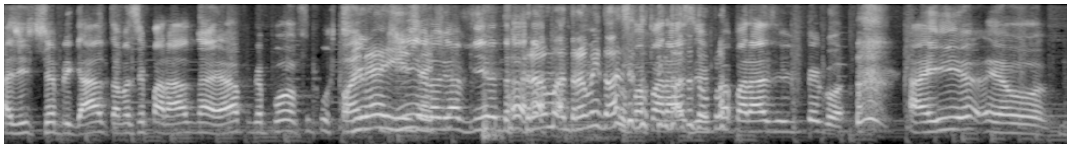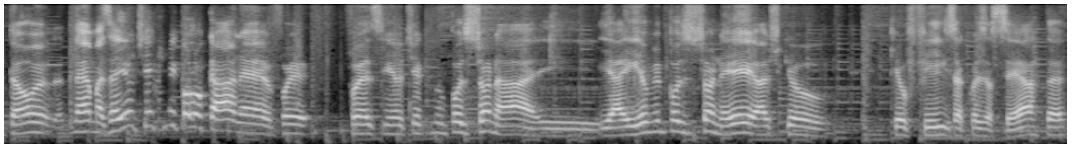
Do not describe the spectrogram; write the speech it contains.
a gente tinha brigado, tava separado na época, pô, fui curtir Olha um dia gente. na minha vida. Drama, drama em dose, o paparazzi, dose O paparazzi me pegou. Aí eu, então, né, mas aí eu tinha que me colocar, né, foi, foi assim, eu tinha que me posicionar e, e aí eu me posicionei, acho que eu, que eu fiz a coisa certa,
